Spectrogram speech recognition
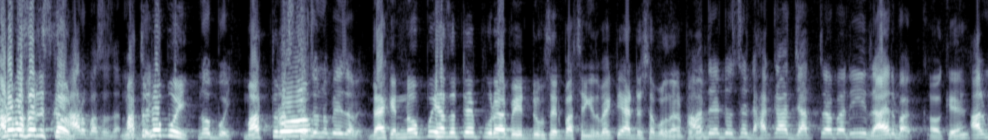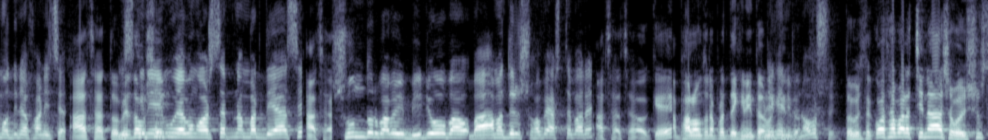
আরও পাঁচ হাজার ডিসকাউন্ট আরও পাঁচ হাজার। মাত্র নব্বই। নব্বই? মাত্র জন্য পেয়ে যাবেন। দেখেন নব্বই হাজার টাকা পুরো বেডরুম সেট পাচ্ছেন কিন্তু। ভাই একটি অ্যাড্রেসটা বলে দেন আমাদের এটা হচ্ছে ঢাকা যাত্রাবাড়ি রায়েরবাগ। ওকে। আলমদিনা ফার্নিচার আচ্ছা তো ইমো এবং হোয়াটসঅ্যাপ নাম্বার দেয়া আছে। আচ্ছা। সুন্দরভাবে ভিডিও বা আমাদের সবে আসতে পারে। আচ্ছা আচ্ছা ওকে। ভালো মতন আপনারা দেখে নিতে পারবেন অবশ্যই। তো কথা বাড়াচ্ছি না। সবাই সুস্থ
